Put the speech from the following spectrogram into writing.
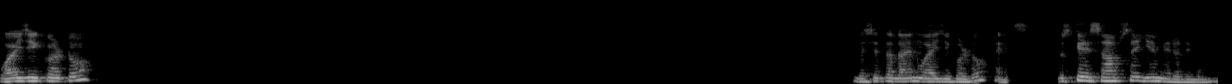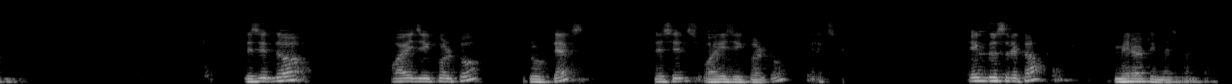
Y is equal to this is the line y is equal to x. उसके हिसाब से ये मिरर इमेज बनेगा this is the y is equal to root x. This is y is equal to x. एक दूसरे का मिरर इमेज बनता है।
